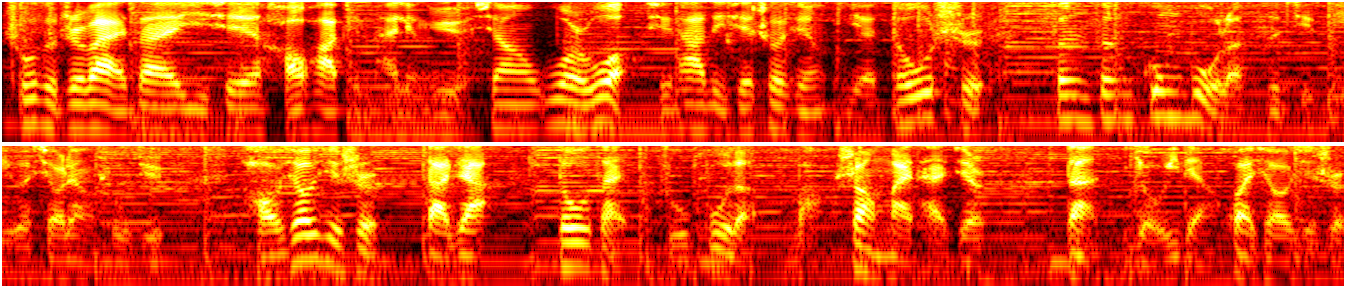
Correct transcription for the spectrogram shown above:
除此之外，在一些豪华品牌领域，像沃尔沃，其他的一些车型也都是纷纷公布了自己的一个销量数据。好消息是，大家。都在逐步的往上迈台阶儿，但有一点坏消息是，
